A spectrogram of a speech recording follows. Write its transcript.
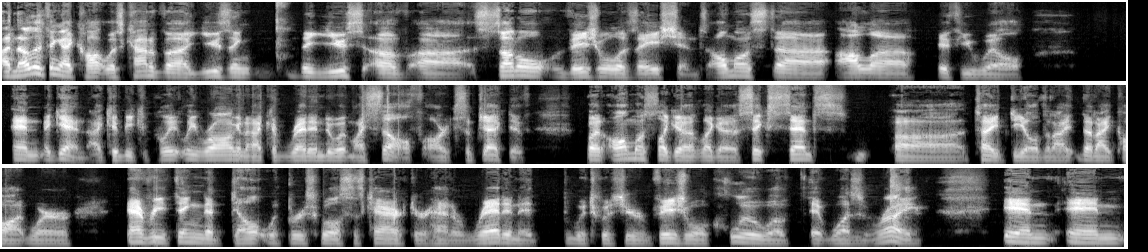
another thing I caught was kind of uh, using the use of uh, subtle visualizations, almost uh, a la, if you will. And again, I could be completely wrong, and I could read into it myself. Art subjective, but almost like a like a sixth sense uh, type deal that I that I caught where everything that dealt with Bruce Willis's character had a red in it, which was your visual clue of it wasn't right. In in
